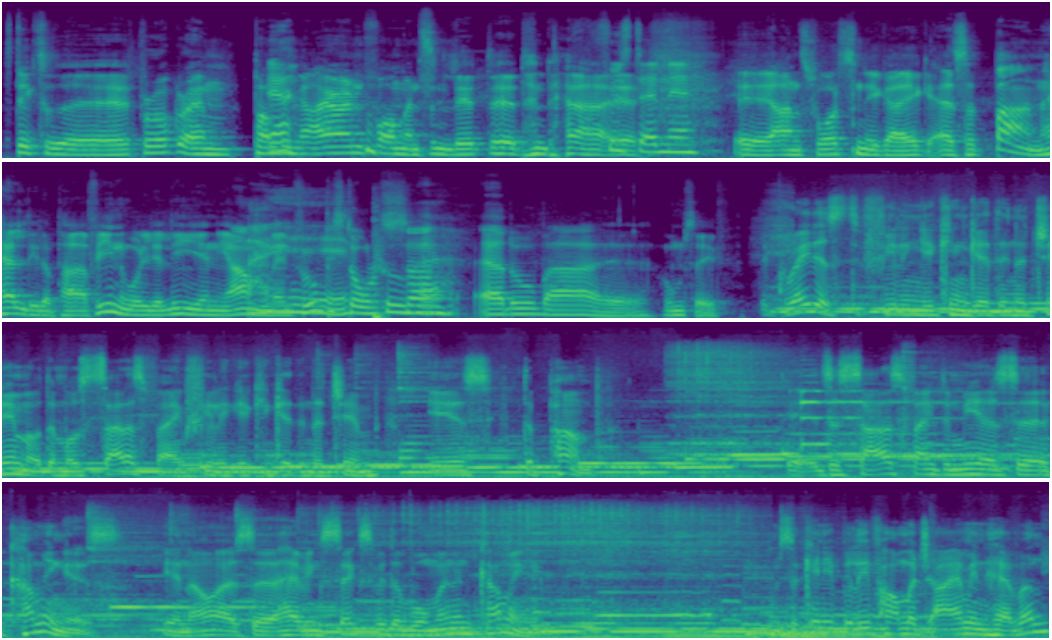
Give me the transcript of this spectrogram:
Stick to the program. Pumping ja. iron får man sådan lidt øh, den der fuldstændig. øh, øh, Arne Schwarzenegger, ikke? Altså bare en halv liter paraffinolie lige ind i armen med en Ej, fuglepistol, så er du bare øh, home safe. The greatest feeling you can get in a gym, or the most satisfying feeling you can get in the gym, is the pump. It's as satisfying to me as uh, coming is, you know, as uh, having sex with a woman and coming. So can you believe how much I am in heaven?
